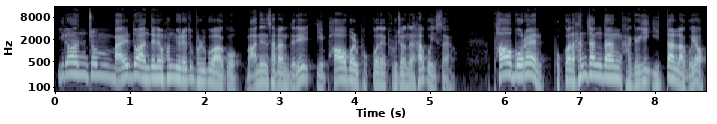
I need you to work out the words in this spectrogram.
이런 좀 말도 안 되는 확률에도 불구하고 많은 사람들이 이 파워볼 복권에 도전을 하고 있어요. 파워볼은 복권 한 장당 가격이 2달러고요.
